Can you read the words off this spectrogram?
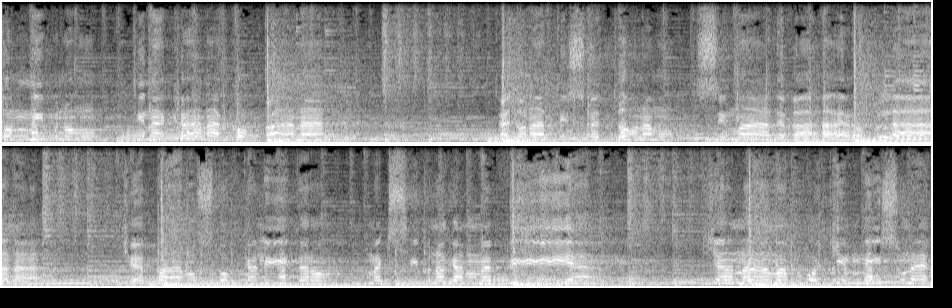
τον ύπνο μου την έκανα κοπάνα Τ' έντονα της σφετώνα μου σημάδευα αεροπλάνα Και πάνω στο καλύτερο με ξύπναγαν με βία. Για να μ' αποκοιμήσουνε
